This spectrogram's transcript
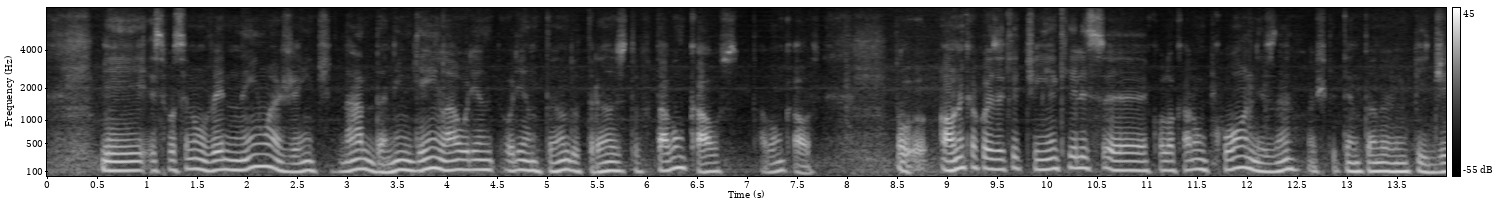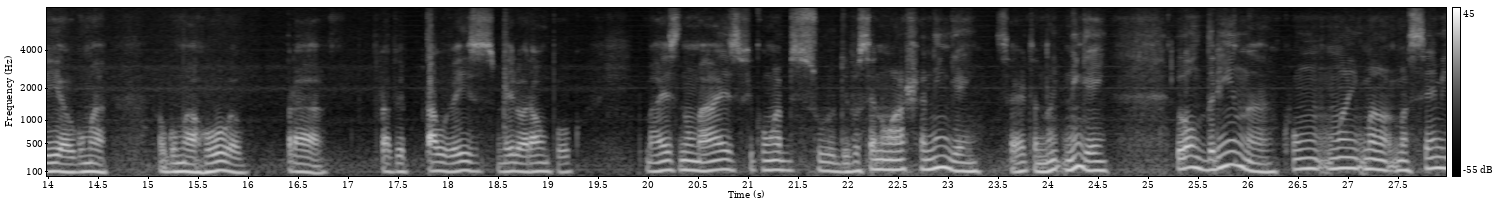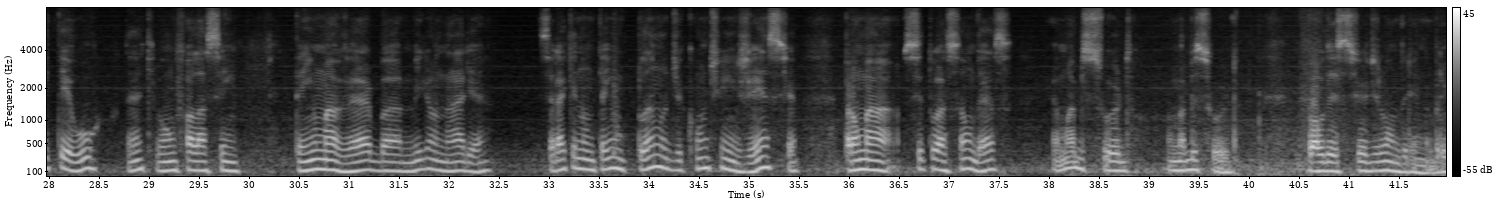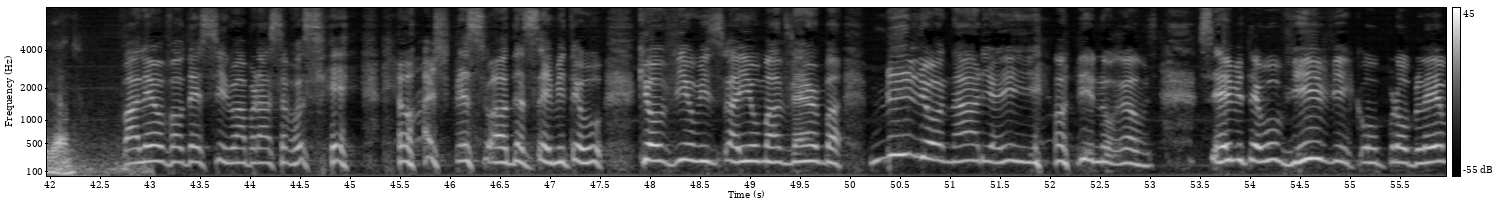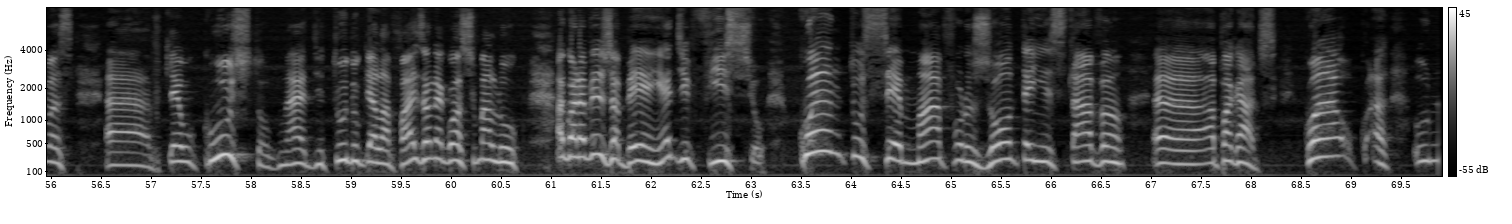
E, se você não vê nenhum agente, nada, ninguém lá orientando o trânsito, tava um caos, tava um caos. A única coisa que tinha é que eles é, colocaram cones, né? Acho que tentando impedir alguma, alguma rua para ver talvez melhorar um pouco. Mas no mais ficou um absurdo e você não acha ninguém, certo? ninguém. Londrina com uma, uma, uma CMTU, né? Que vamos falar assim, tem uma verba milionária. Será que não tem um plano de contingência para uma situação dessa? É um absurdo, é um absurdo. Valdecir de Londrina, obrigado. Valeu, Valdecir, um abraço a você. Eu acho pessoal da CMTU que ouviu isso aí, uma verba milionária em Olino Ramos. CMTU vive com problemas, ah, porque o custo né, de tudo que ela faz é um negócio maluco. Agora, veja bem, é difícil. Quantos semáforos ontem estavam ah, apagados? Qual a,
